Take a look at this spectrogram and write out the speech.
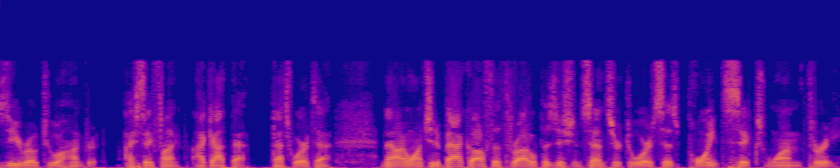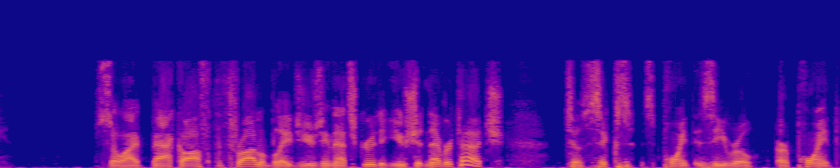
zero to 100. I say, fine, I got that. That's where it's at. Now I want you to back off the throttle position sensor to where it says 0.613. So I back off the throttle blades using that screw that you should never touch to 6.0 or point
